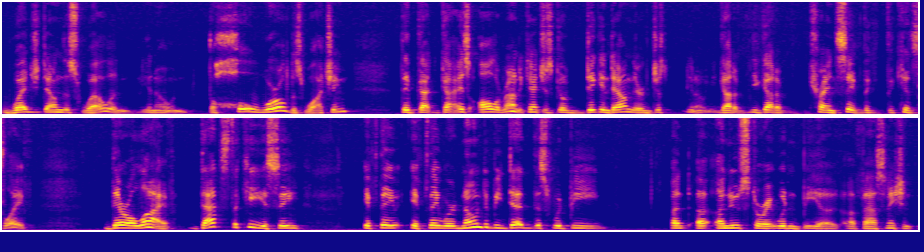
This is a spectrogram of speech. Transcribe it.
wedged down this well, and you know, and the whole world is watching They've got guys all around. You can't just go digging down there. Just you know, you got to you got to try and save the, the kid's life. They're alive. That's the key. You see, if they if they were known to be dead, this would be a, a, a news story. It wouldn't be a, a fascination.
